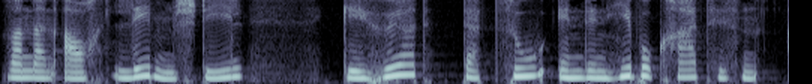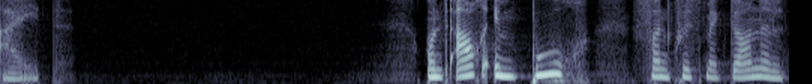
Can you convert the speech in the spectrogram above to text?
sondern auch Lebensstil gehört dazu in den hippokratischen Eid. Und auch im Buch von Chris McDonald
